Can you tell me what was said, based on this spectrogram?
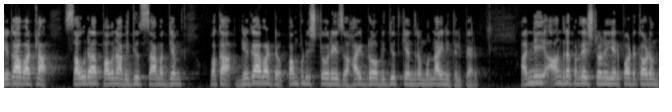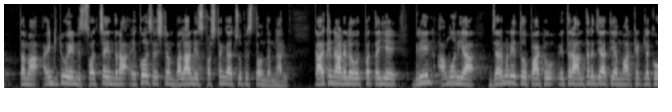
గిగావాట్ల సౌర పవన విద్యుత్ సామర్థ్యం ఒక గిగావాట్ పంపుడు స్టోరేజ్ హైడ్రో విద్యుత్ కేంద్రం ఉన్నాయని తెలిపారు. అన్నీ ఆంధ్రప్రదేశ్లోనే ఏర్పాటు కావడం తమ ఎండ్ టు ఎండ్ స్వచ్ఛ ఇంధన ఎకోసిస్టమ్ బలాన్ని స్పష్టంగా చూపిస్తోందన్నారు. కాకినాడలో ఉత్పత్తి అయ్యే గ్రీన్ అమోనియా జర్మనీతో పాటు ఇతర అంతర్జాతీయ మార్కెట్లకు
